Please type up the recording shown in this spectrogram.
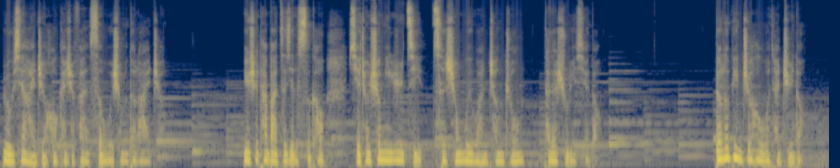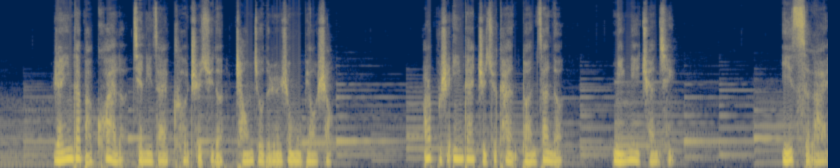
乳腺癌之后，开始反思为什么得了癌症。于是他把自己的思考写成生命日记《此生未完成》中，他在书里写道。得了病之后，我才知道，人应该把快乐建立在可持续的、长久的人生目标上，而不是应该只去看短暂的名利权情。以此来，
